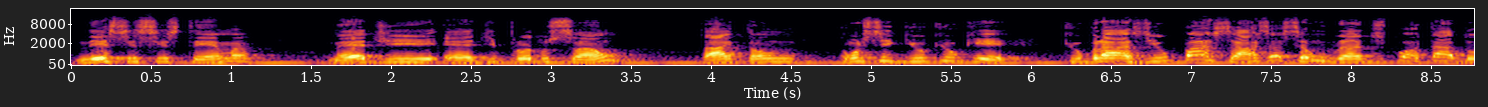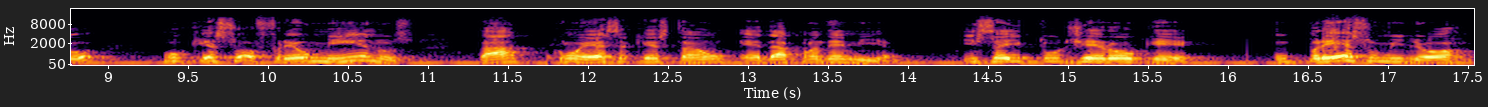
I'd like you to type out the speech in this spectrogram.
nesse sistema né, de, é, de produção. Tá? Então conseguiu que o quê? Que o Brasil passasse a ser um grande exportador, porque sofreu menos tá? com essa questão é, da pandemia. Isso aí tudo gerou o quê? Um preço melhor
